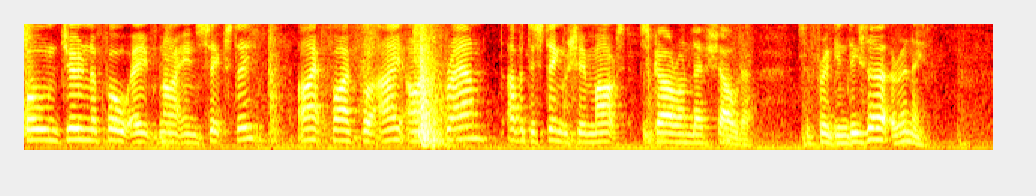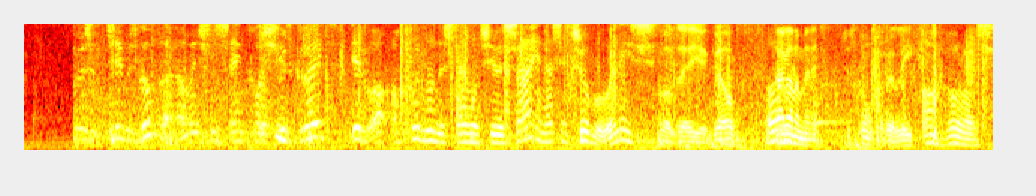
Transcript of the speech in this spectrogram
Born June the 14th, 1960. Height five foot eight, eyes brown. Other distinguishing marks, scar on left shoulder. It's a frigging deserter, isn't he? It was, she was lovely. I mean, she seemed quite... She was great. Yeah, but I, I couldn't understand what she was saying. That's the trouble, isn't it? Well, there you go. Oh. Hang on a minute. Just going for a leak. Oh, all right.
